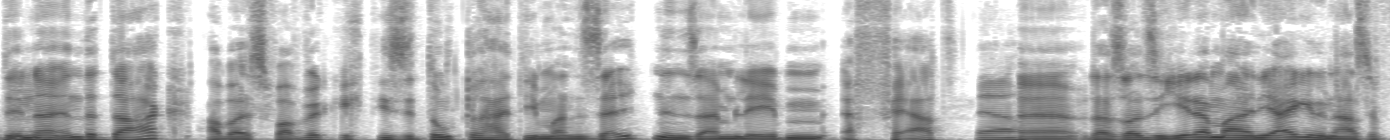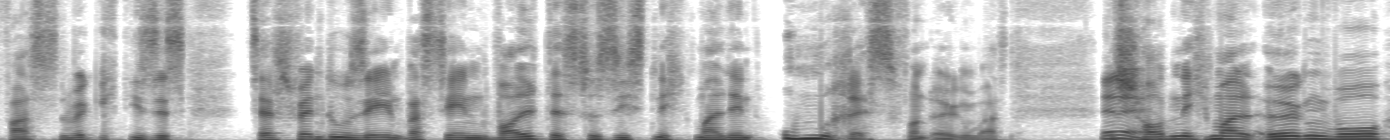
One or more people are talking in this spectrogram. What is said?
Dinner in the Dark, aber es war wirklich diese Dunkelheit, die man selten in seinem Leben erfährt. Ja. Äh, da soll sich jeder mal in die eigene Nase fassen. Wirklich dieses, selbst wenn du sehen, was sehen wolltest, du siehst nicht mal den Umriss von irgendwas. Nee, es schaut nicht mal irgendwo,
